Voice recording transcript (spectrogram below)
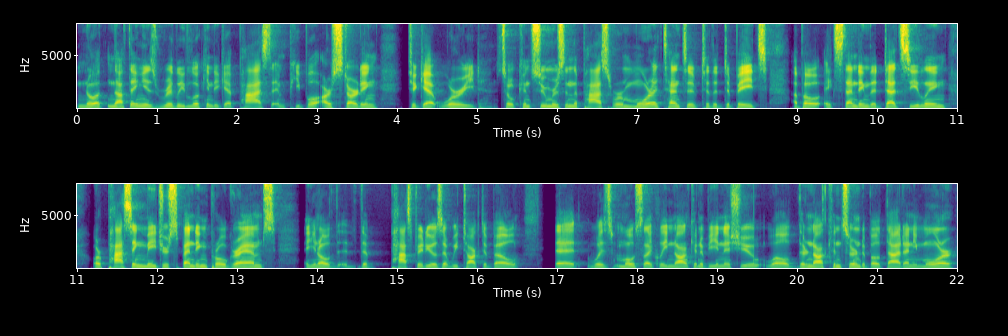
No, nothing is really looking to get passed, and people are starting to get worried. So, consumers in the past were more attentive to the debates about extending the debt ceiling or passing major spending programs. You know, the, the past videos that we talked about that was most likely not going to be an issue. Well, they're not concerned about that anymore.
